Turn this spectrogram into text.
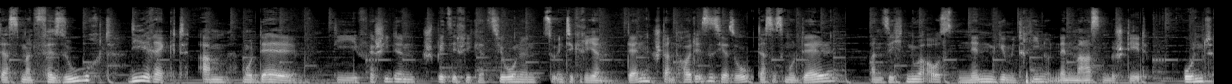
dass man versucht, direkt am Modell die verschiedenen Spezifikationen zu integrieren. Denn Stand heute ist es ja so, dass das Modell an sich nur aus Nenngeometrien und Nennmaßen besteht. Und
